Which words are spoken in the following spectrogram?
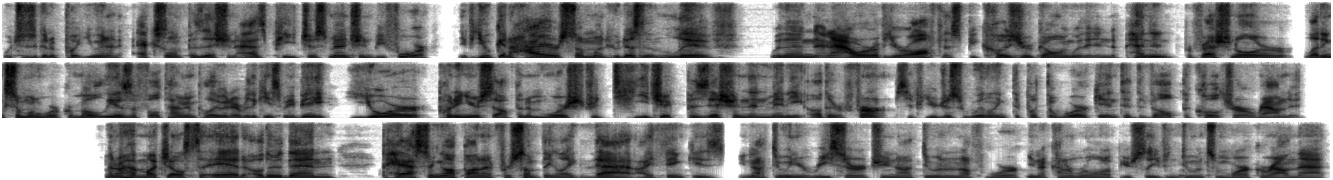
which is going to put you in an excellent position. As Pete just mentioned before, if you can hire someone who doesn't live within an hour of your office because you're going with an independent professional or letting someone work remotely as a full-time employee whatever the case may be you're putting yourself in a more strategic position than many other firms if you're just willing to put the work in to develop the culture around it i don't have much else to add other than passing up on it for something like that i think is you're not doing your research you're not doing enough work you know kind of rolling up your sleeves and doing some work around that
